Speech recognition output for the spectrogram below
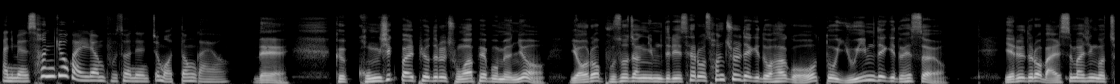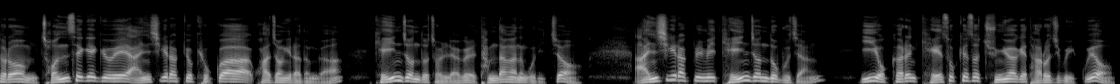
아니면 선교 관련 부서는 좀 어떤가요? 네, 그 공식 발표들을 종합해 보면요, 여러 부서장님들이 새로 선출되기도 하고 또 유임되기도 했어요. 예를 들어 말씀하신 것처럼 전 세계 교회의 안식일학교 교과 과정이라던가 개인 전도 전략을 담당하는 곳 있죠. 안식일학교 및 개인 전도 부장 이 역할은 계속해서 중요하게 다뤄지고 있고요.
